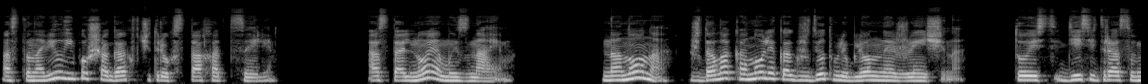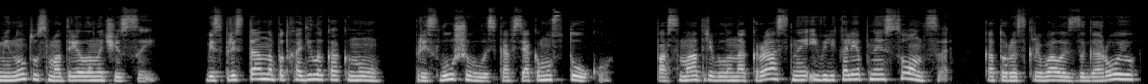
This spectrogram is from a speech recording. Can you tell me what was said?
остановил его в шагах в четырехстах от цели. Остальное мы знаем. Нанона ждала Каноля, как ждет влюбленная женщина, то есть десять раз в минуту смотрела на часы, беспрестанно подходила к окну, прислушивалась ко всякому стуку, посматривала на красное и великолепное солнце, которое скрывалось за горою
